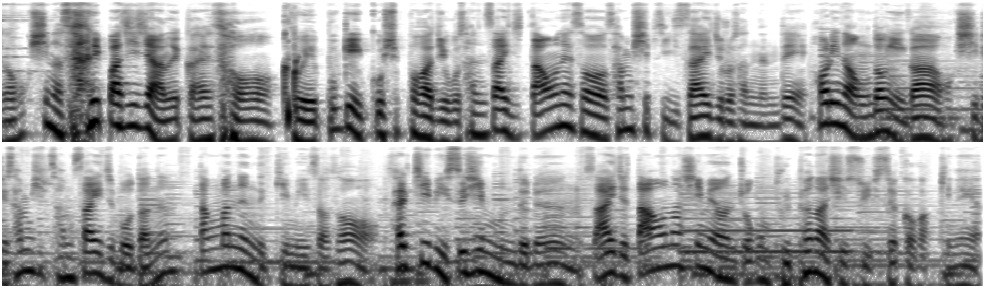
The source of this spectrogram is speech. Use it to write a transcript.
제가 혹시나 살이 빠지지 않을까 해서 더 예쁘게 입고 싶어가지고 한 사이즈 다운해서 32 사이즈로 샀는데 허리나 엉덩이가 확실히 33 사이즈보다는 딱 맞는 느낌이 있어서 살집이 있으신 분들은 사이즈 다운하시면 조금 불편하실 수 있을 것 같긴 해요.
